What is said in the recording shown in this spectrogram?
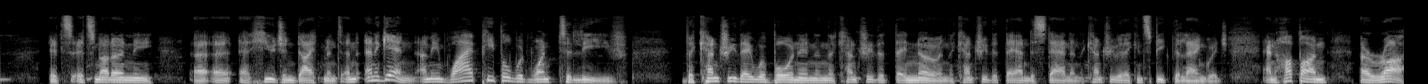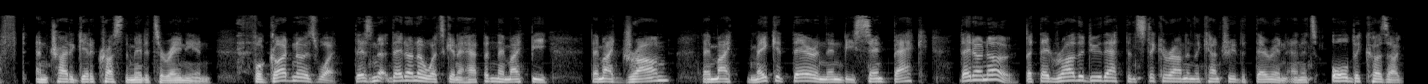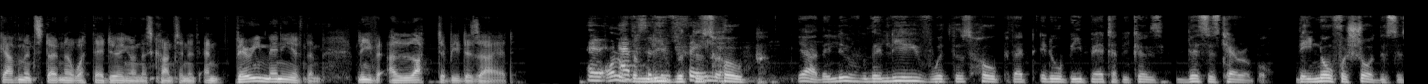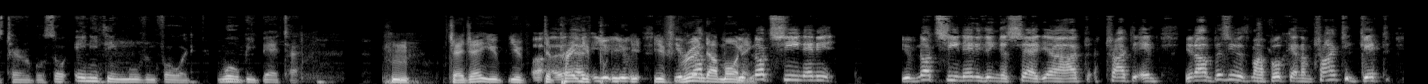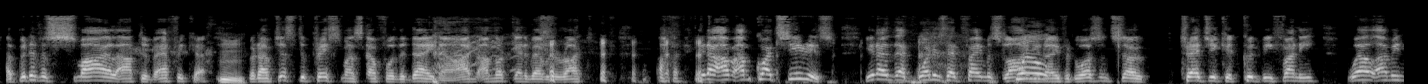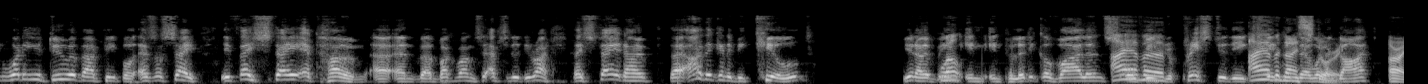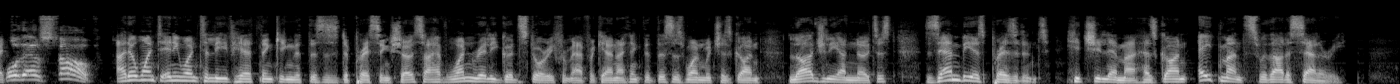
It's, it's not only a, a, a huge indictment. And, and again, I mean, why people would want to leave the country they were born in and the country that they know and the country that they understand and the country where they can speak the language and hop on a raft and try to get across the Mediterranean for God knows what. There's no, they don't know what's going to happen. They might be, they might drown. They might make it there and then be sent back. They don't know, but they'd rather do that than stick around in the country that they're in. And it's all because our governments don't know what they're doing on this continent. And very many of them leave a lot to be desired. And all of them leave with failure. this hope yeah, they live they leave with this hope that it will be better because this is terrible. They know for sure this is terrible. So anything moving forward will be better. Hmm. JJ, you, you've uh, uh, you've, you, have you, ruined not, our morning. You've not seen any You've not seen anything as said. Yeah, I try to, and you know, I'm busy with my book and I'm trying to get a bit of a smile out of Africa, mm. but I've just depressed myself for the day now. I'm, I'm not going to be able to write. you know, I'm, I'm, quite serious. You know that what is that famous line? Well, you know, if it wasn't so tragic, it could be funny. Well, I mean, what do you do about people? As I say, if they stay at home, uh, and uh, absolutely right, they stay at home, they're either going to be killed you know, well, in, in, in, political violence I have a, repressed to the extent I have a nice that they story. want to die, All right. or they'll starve. I don't want anyone to leave here thinking that this is a depressing show, so I have one really good story from Africa, and I think that this is one which has gone largely unnoticed. Zambia's president, Hichilema, has gone eight months without a salary.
